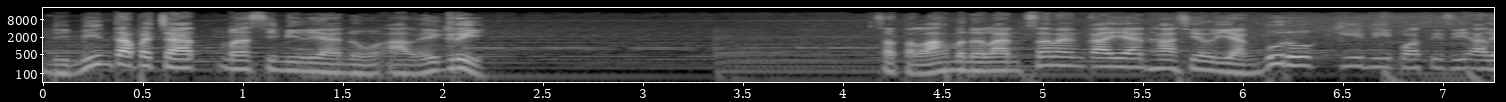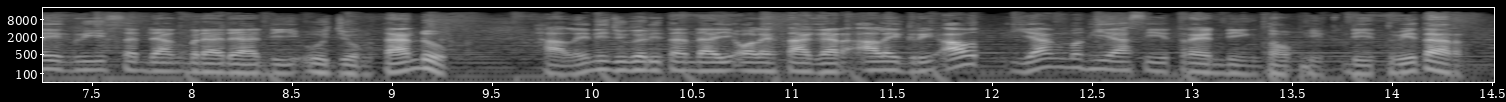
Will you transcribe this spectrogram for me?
Diminta pecat Massimiliano Allegri. Setelah menelan serangkaian hasil yang buruk, kini posisi Allegri sedang berada di ujung tanduk. Hal ini juga ditandai oleh tagar Allegri out yang menghiasi trending topik di Twitter.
